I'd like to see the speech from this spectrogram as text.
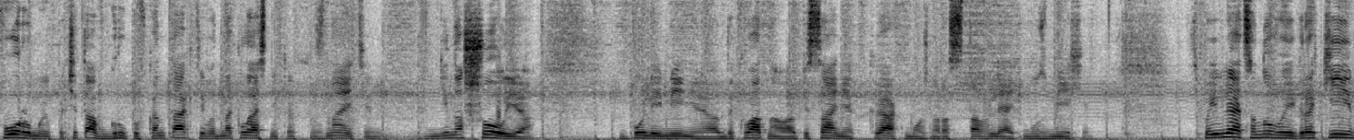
форумы, почитав группы ВКонтакте, в Одноклассниках, знаете, не нашел я более-менее адекватного описания, как можно расставлять музмехи. Появляются новые игроки,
